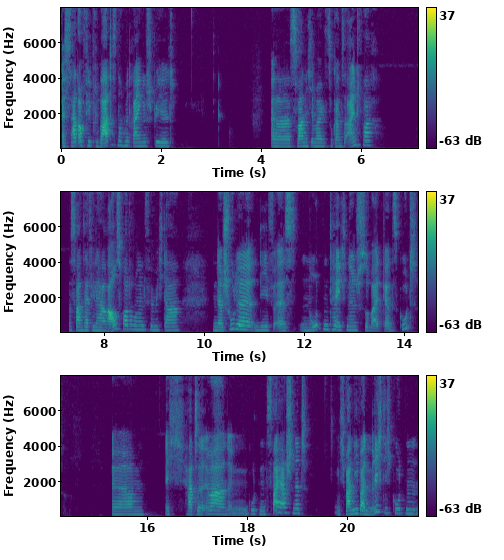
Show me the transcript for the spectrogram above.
es hat auch viel Privates noch mit reingespielt. Äh, es war nicht immer so ganz einfach. Es waren sehr viele Herausforderungen für mich da. In der Schule lief es notentechnisch soweit ganz gut. Ähm, ich hatte immer einen guten Zweierschnitt. Ich war nie bei den richtig guten,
